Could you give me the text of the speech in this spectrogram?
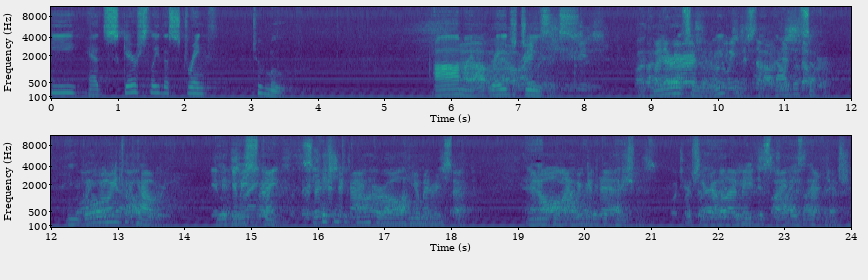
he had scarcely the strength to move. Ah, my outraged Jesus, by the merits of the weakness that thou didst suffer, in going to Calvary, give me strength sufficient to conquer all human respect, and all my wicked passions, which have led me despise thy friendship.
